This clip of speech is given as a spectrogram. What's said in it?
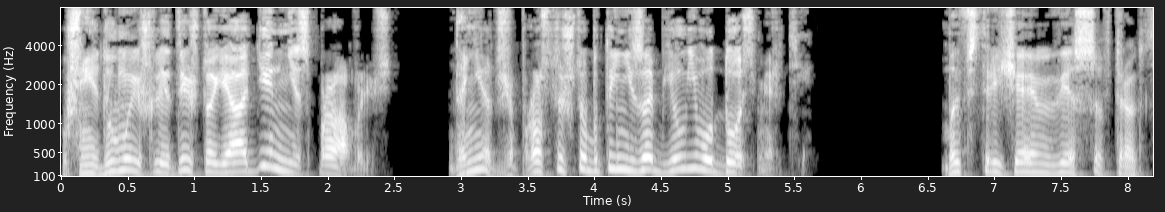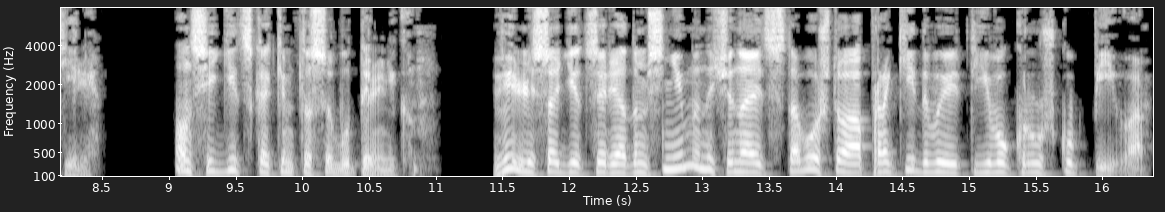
Уж не думаешь ли ты, что я один не справлюсь? Да нет же, просто чтобы ты не забил его до смерти. Мы встречаем Весса в трактире. Он сидит с каким-то собутыльником. Вилли садится рядом с ним и начинает с того, что опрокидывает его кружку пива.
